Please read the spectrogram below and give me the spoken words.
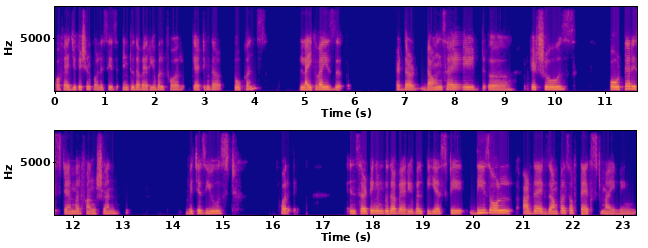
of education policies into the variable for getting the tokens. Likewise, at the downside, uh, it shows Porter stemmer function, which is used for inserting into the variable PST. These all are the examples of text mining.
